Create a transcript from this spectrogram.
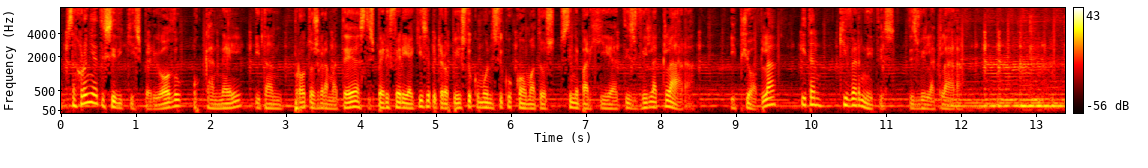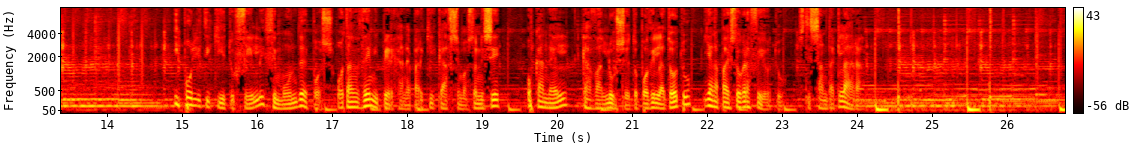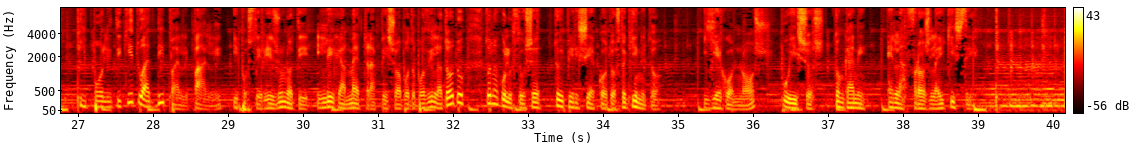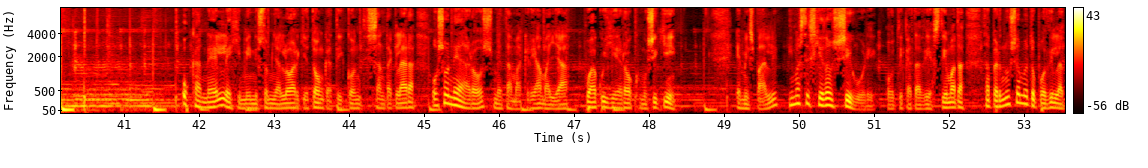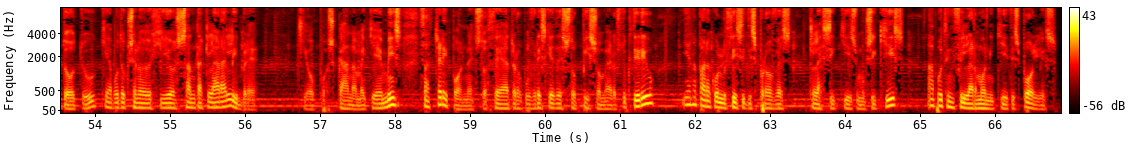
Στα χρόνια της ειδικής περίοδου, ο Κανέλ ήταν πρώτος γραμματέας της Περιφερειακής Επιτροπής του Κομμουνιστικού Κόμματος στην επαρχία της Βίλα Κλάρα. Ή πιο απλά, ήταν κυβερνήτης της Βίλα Κλάρα. Οι πολιτικοί του φίλοι θυμούνται πως όταν δεν υπήρχαν επαρκή καύσιμα στο νησί, ο Κανέλ καβαλούσε το ποδήλατό του για να πάει στο γραφείο του, στη Σάντα Κλάρα. Οι πολιτικοί του αντίπαλοι πάλι υποστηρίζουν ότι λίγα μέτρα πίσω από το ποδήλατό του τον ακολουθούσε το υπηρεσιακό του αυτοκίνητο. Γεγονός που ίσως τον κάνει ελαφρώς λαϊκιστή. Ο Κανέλ έχει μείνει στο μυαλό αρκετών κατοίκων της Σάντα Κλάρα ως ο νεαρός με τα μακριά μαλλιά που άκουγε ροκ μουσική. Εμείς πάλι είμαστε σχεδόν σίγουροι ότι κατά διαστήματα θα περνούσε με το ποδήλατό του και από το ξενοδοχείο Σάντα Κλάρα Λίμπρε, και όπως κάναμε και εμείς θα τρύπωνε στο θέατρο που βρίσκεται στο πίσω μέρος του κτηρίου για να παρακολουθήσει τις πρόβες κλασικής μουσικής από την φιλαρμονική της πόλης.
